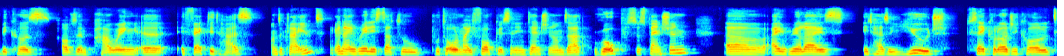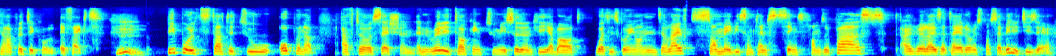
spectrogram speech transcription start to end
because of the empowering uh, effect it has on the client. And I really start to put all my focus and intention on that rope suspension. Uh, I realize it has a huge psychological therapeutical effect. Mm. People started to open up after a session and really talking to me suddenly about what is going on in their life. Some maybe sometimes things from the past. I realized that I had a responsibility there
